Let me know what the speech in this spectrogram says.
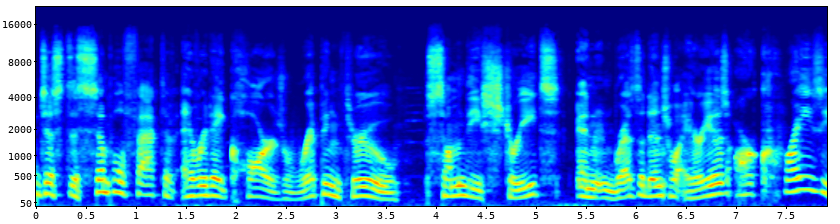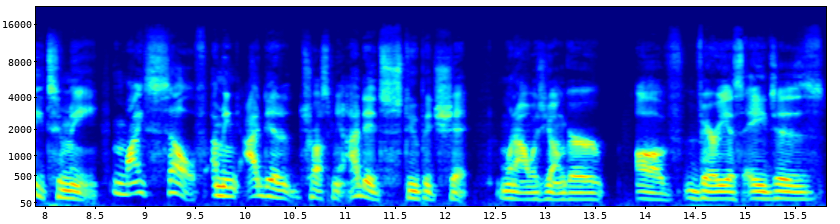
just the simple fact of everyday cars ripping through some of these streets and residential areas are crazy to me. Myself, I mean, I did, trust me, I did stupid shit when I was younger of various ages,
